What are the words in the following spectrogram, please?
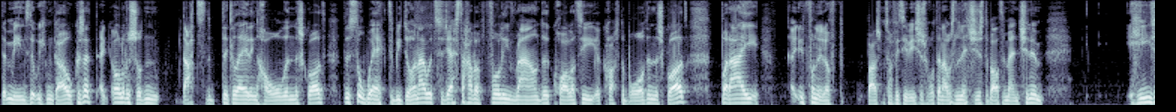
that means that we can go, because all of a sudden, that's the, the, glaring hole in the squad. There's still work to be done. I would suggest to have a fully rounded quality across the board in the squad. But I, uh, funny enough, Baz from Toffee TV just walked in. I was literally just about to mention him. He's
